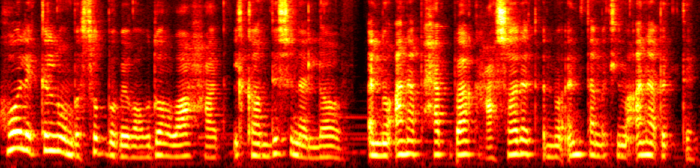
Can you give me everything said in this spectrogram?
هول كلهم بصبوا بموضوع واحد الكونديشنال لوف إنه أنا بحبك عشرة إنه أنت مثل ما أنا بدي.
